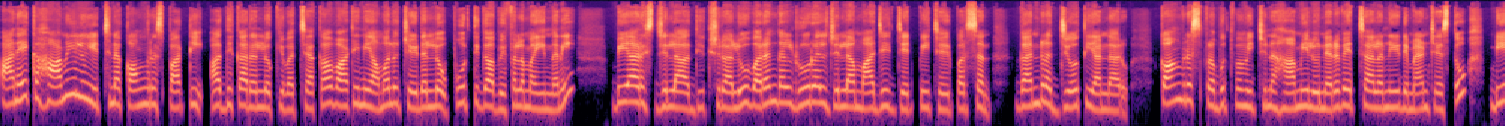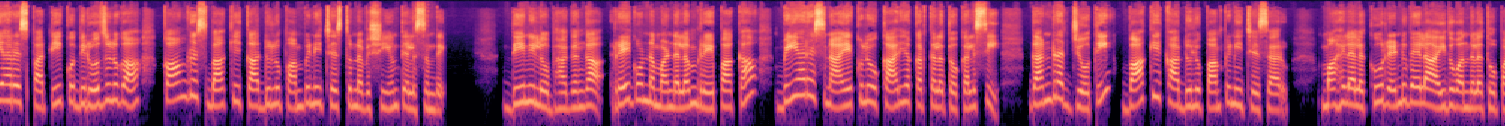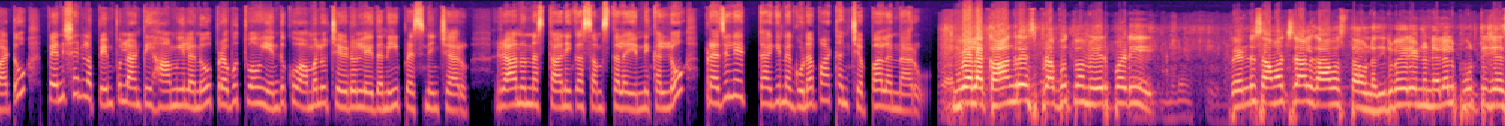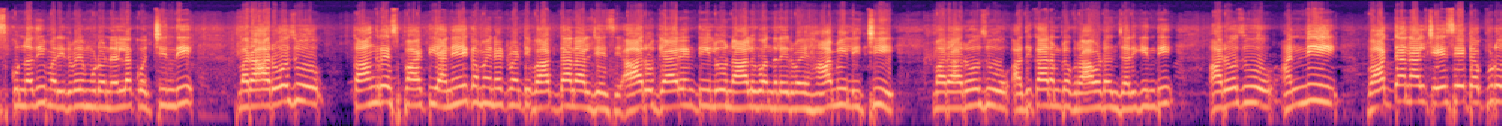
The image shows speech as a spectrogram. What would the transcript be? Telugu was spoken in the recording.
అనేక హామీలు ఇచ్చిన కాంగ్రెస్ పార్టీ అధికారంలోకి వచ్చాక వాటిని అమలు చేయడంలో పూర్తిగా విఫలమైందని బీఆర్ఎస్ జిల్లా అధ్యక్షురాలు వరంగల్ రూరల్ జిల్లా మాజీ జెడ్పీ చైర్పర్సన్ గన్ర జ్యోతి అన్నారు. కాంగ్రెస్ ప్రభుత్వం ఇచ్చిన హామీలు నెరవేర్చాలని డిమాండ్ చేస్తూ బీఆర్ఎస్ పార్టీ కొద్ది రోజులుగా కాంగ్రెస్ బాకీ కార్డులు పంపిణీ చేస్తున్న విషయం తెలిసిందే. దీనిలో భాగంగా రేగొండ మండలం రేపాక బీఆర్ఎస్ నాయకులు కార్యకర్తలతో కలిసి గండ్ర జ్యోతి బాకీ కార్డులు పంపిణీ చేశారు. మహిళలకు రెండు వేల ఐదు వందలతో పాటు పెన్షన్ల పెంపు లాంటి హామీలను ప్రభుత్వం ఎందుకు అమలు చేయడం లేదని ప్రశ్నించారు. రానున్న స్థానిక సంస్థల ఎన్నికల్లో ప్రజలే తగిన గుణపాఠం చెప్పాలన్నారు. ఇవాళ కాంగ్రెస్ ప్రభుత్వం ఏర్పడి రెండు సంవత్సరాలు కావస్తా ఉన్నది. ఇరవై రెండు నెలలు పూర్తి చేసుకున్నది మరి ఇరవై మూడో నెలలకు వచ్చింది. మరి ఆ రోజు కాంగ్రెస్ పార్టీ అనేకమైనటువంటి వాగ్దానాలు చేసి ఆరు గ్యారంటీలు నాలుగు వందల ఇరవై హామీలు ఇచ్చి మరి ఆ రోజు అధికారంలోకి రావడం జరిగింది. ఆ రోజు అన్ని వాగ్దానాలు చేసేటప్పుడు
